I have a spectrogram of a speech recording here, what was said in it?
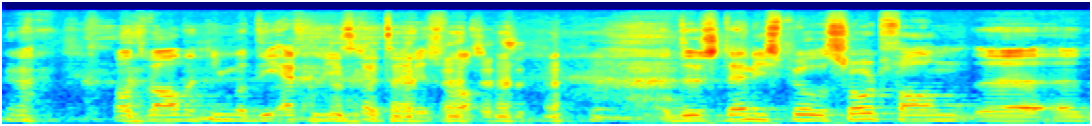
Want we hadden niemand die echt leadgitarist was. Dus Danny speelde een soort van De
